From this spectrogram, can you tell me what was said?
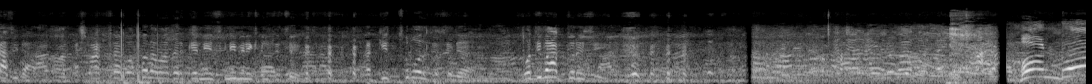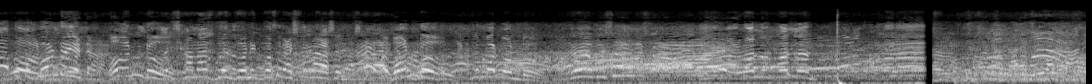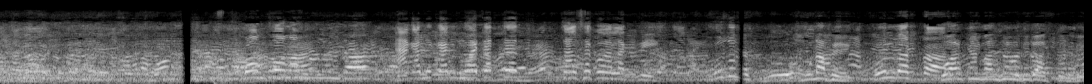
পাঁচটা বছর আমাদেরকে নিয়ে সিনেমিনি খেলতেছে। কিচ্ছু বলতেছি না। প্রতিবাদ করেছি। বন্ড বন্ড এটা। বন্ড সালাদগঞ্জ অনেক বছর আসতে আসে না বন্ড এক নম্বর বন্ড আগামীকাল নয়টাতে চালসা করা লাগবে। মুনাফেক ফুল বাটপা ওয়ার কি মানুষের হিদায়ত করবে?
